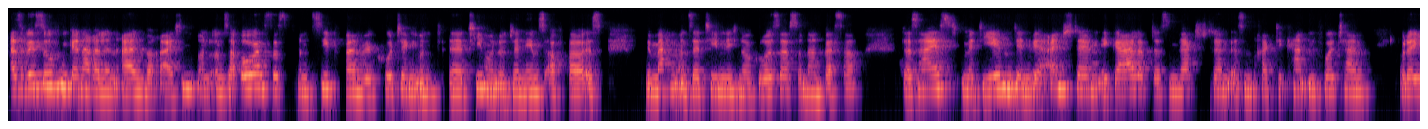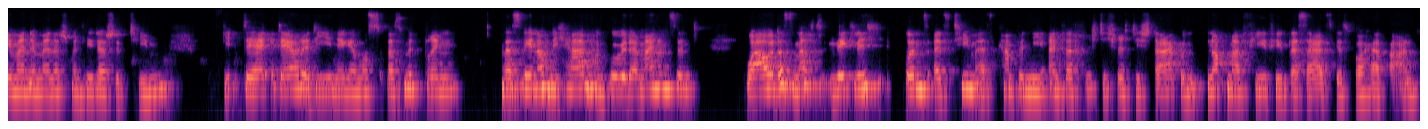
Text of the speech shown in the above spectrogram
Also wir suchen generell in allen Bereichen und unser oberstes Prinzip beim Recruiting und äh, Team- und Unternehmensaufbau ist, wir machen unser Team nicht nur größer, sondern besser. Das heißt, mit jedem, den wir einstellen, egal ob das ein Werkstudent ist, ein Praktikanten Fulltime oder jemand im Management-Leadership-Team, der, der oder diejenige muss was mitbringen, was wir noch nicht haben und wo wir der Meinung sind, wow, das macht wirklich uns als Team, als Company einfach richtig, richtig stark und nochmal viel, viel besser, als wir es vorher waren.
